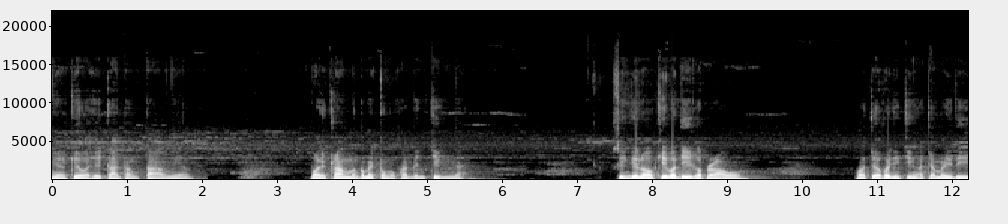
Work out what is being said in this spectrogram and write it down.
เนี่ยเกี่ยวกับเหตุการณ์ต่าง ๆ เนี่ย บ่อยครั้งมันก็ไม่ตรงกับความเป็นจริงนะ สิ่งที่เราคิดว่าดีกับเรา พอเจอก็จริง ๆ อาจจะไม่ดี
